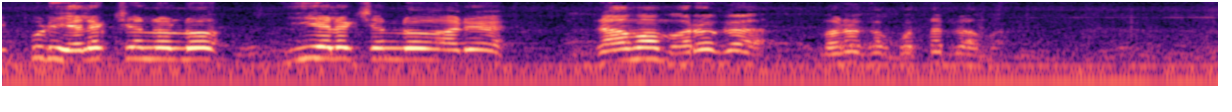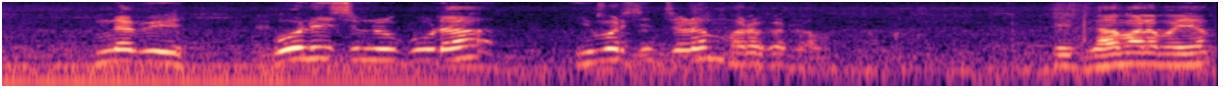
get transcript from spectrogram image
ఇప్పుడు ఎలక్షన్లలో ఈ ఎలక్షన్లో ఆడే డ్రామా మరొక మరొక కొత్త డ్రామా నిన్నవి పోలీసులను కూడా విమర్శించడం మరొక డ్రామా ఈ డ్రామాల భయం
